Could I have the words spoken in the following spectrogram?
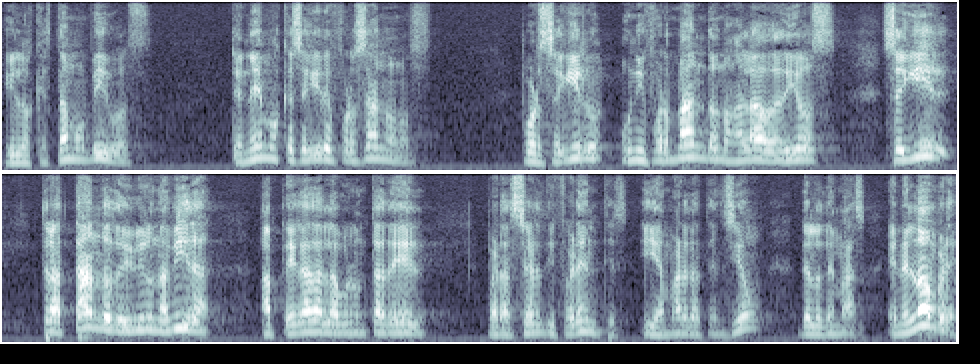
Y los que estamos vivos tenemos que seguir esforzándonos por seguir uniformándonos al lado de Dios, seguir tratando de vivir una vida apegada a la voluntad de Él para ser diferentes y llamar la atención de los demás. En el nombre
